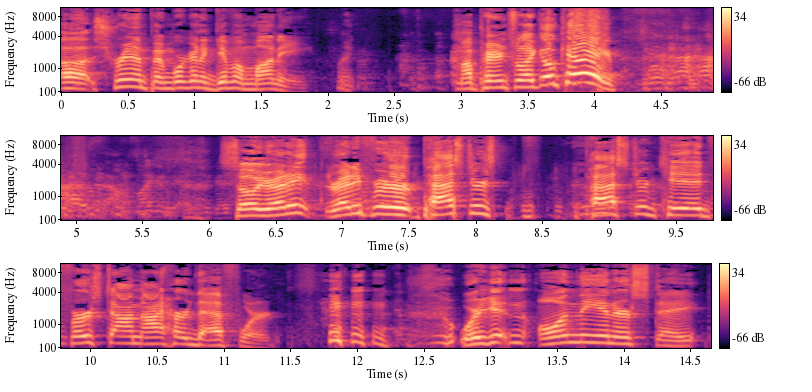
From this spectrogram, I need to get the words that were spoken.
uh, shrimp and we're to give them money. Like, my parents were like, okay. So you ready? Ready for pastor's pastor kid? First time I heard the F word. we're getting on the interstate.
